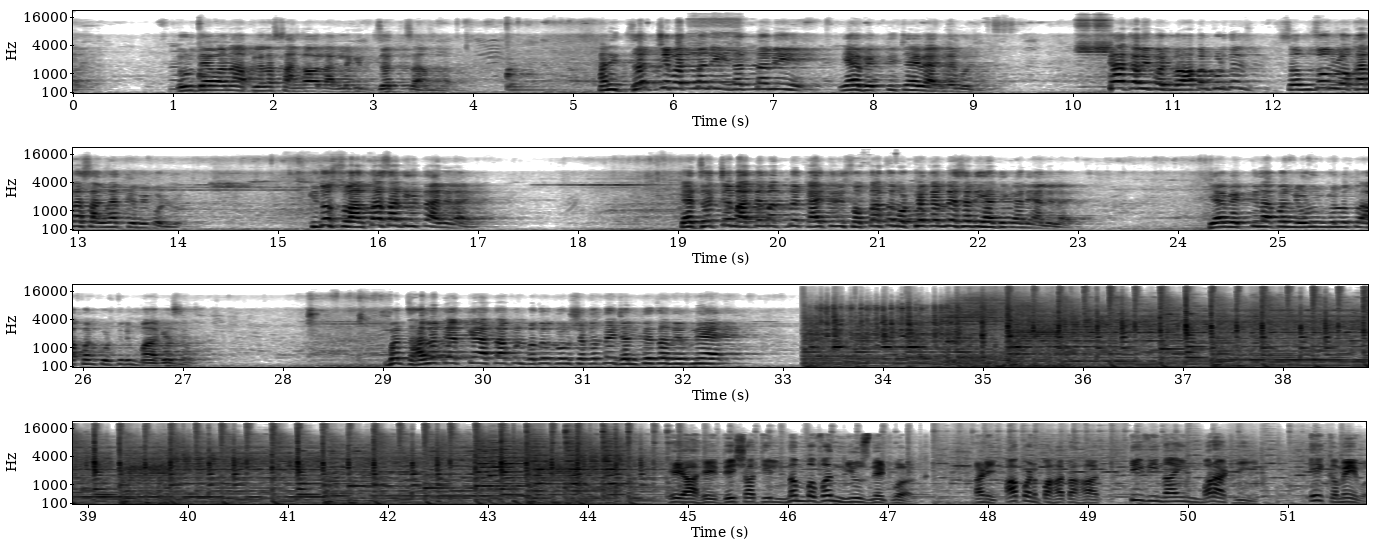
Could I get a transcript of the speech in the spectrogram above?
दुर्दैवानं आपल्याला सांगावं लागलं की जतचा आमदार आणि जतची बदनामी बदनामी या व्यक्तीच्या व्याघ्रामुळे का कमी पडलो? आपण कुठेतरी समजून लोकांना सांगण्यात कमी पडलो. की जो स्वार्थासाठी इथं आलेला आहे त्या जजच्या माध्यमातून काहीतरी स्वतःच मोठं करण्यासाठी ह्या ठिकाणी आलेला आहे. या व्यक्तीला आपण निवडून गेलो तर आपण कुठेतरी मागे जाऊ. मग झालं त्यात काय? आता आपण बदल करू शकत नाही. जनतेचा निर्णय आहे. हे आहे देशातील नंबर वन न्यूज नेटवर्क आणि आपण पाहत आहात टी व्ही नाईन मराठी. एकमेव.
